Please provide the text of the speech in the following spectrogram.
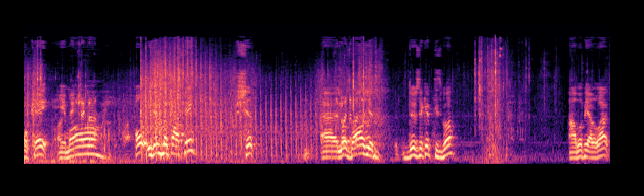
Ok, il est mort. Oh, il vient de me passer. Shit. Euh, l'autre bord, il y a deux équipes qui se battent. En bas puis à droite.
